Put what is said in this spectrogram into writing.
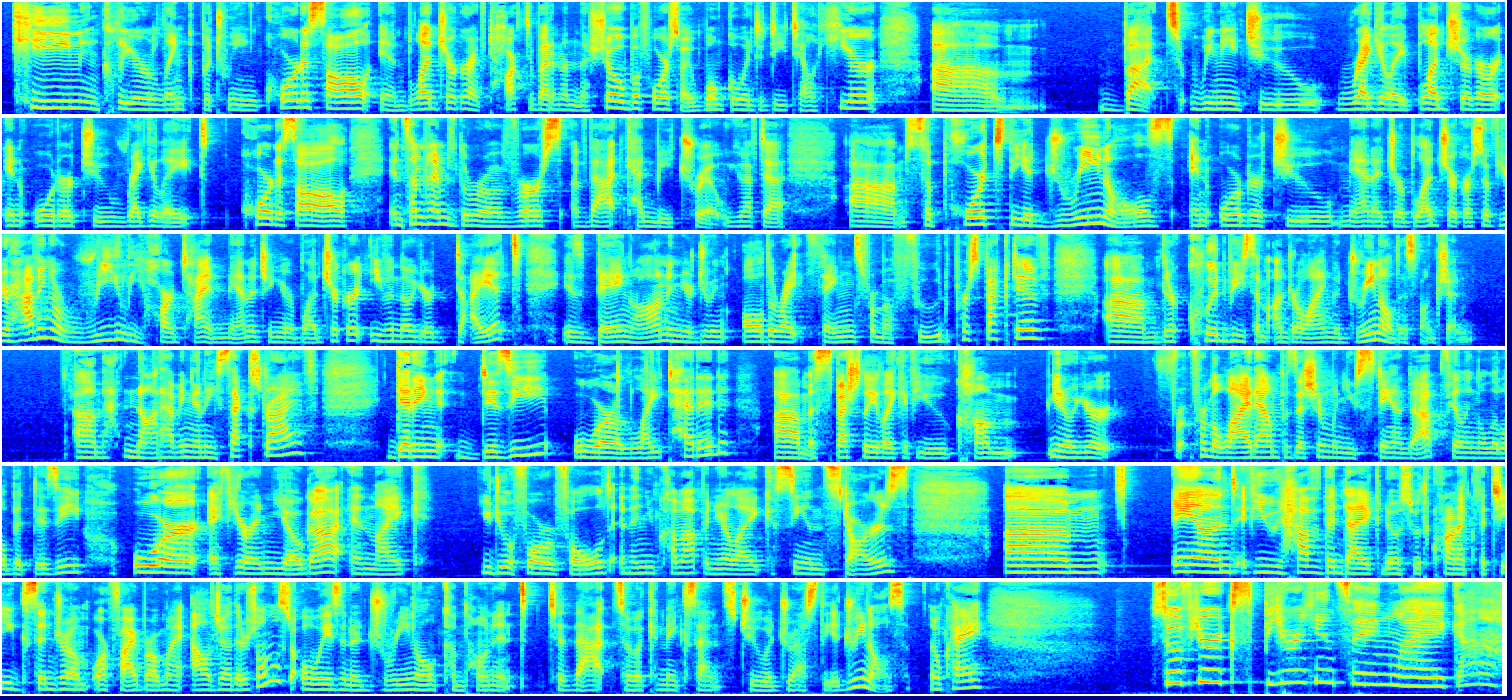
keen and clear link between cortisol and blood sugar. I've talked about it on the show before, so I won't go into detail here. Um, but we need to regulate blood sugar in order to regulate cortisol. And sometimes the reverse of that can be true. You have to um, support the adrenals in order to manage your blood sugar. So if you're having a really hard time managing your blood sugar, even though your diet is bang on and you're doing all the right things from a food perspective, um, there could be some underlying adrenal dysfunction. Um, not having any sex drive getting dizzy or lightheaded, um, especially like if you come, you know, you're fr- from a lie down position when you stand up feeling a little bit dizzy or if you're in yoga and like you do a forward fold and then you come up and you're like seeing stars um and if you have been diagnosed with chronic fatigue syndrome or fibromyalgia, there's almost always an adrenal component to that. So it can make sense to address the adrenals. Okay. So if you're experiencing like, ah,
